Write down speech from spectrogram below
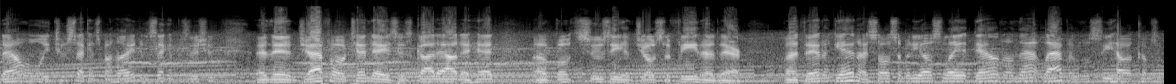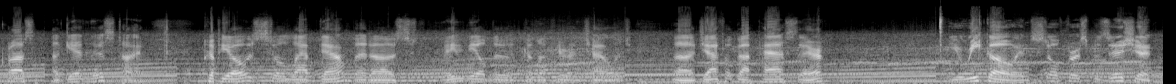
now only two seconds behind in second position. And then Jaffo Tendays has got out ahead of both Susie and Josephina there. But then again, I saw somebody else lay it down on that lap, and we'll see how it comes across again this time. Cripio is still lapped down, but uh, maybe be able to come up here and challenge. Uh, Jaffo got past there. Yuriko in still first position.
